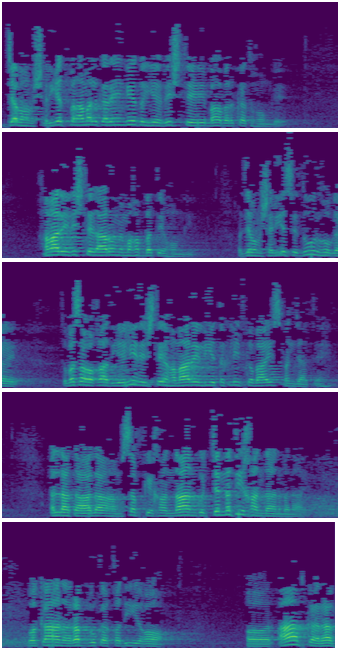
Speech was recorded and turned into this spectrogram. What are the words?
جب ہم شریعت پر عمل کریں گے تو یہ رشتے بابرکت ہوں گے۔ ہماری رشتے داروں میں محبتیں ہوں گی۔ اور جب ہم شریعت سے دور ہو گئے تو بسا اوقات یہی رشتے ہمارے لیے تکلیف کا باعث بن جاتے ہیں۔ اللہ تعالی ہم سب کے خاندان کو جنتی خاندان بنائے۔ وہ کان رب کا قدیر اور آپ کا رب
